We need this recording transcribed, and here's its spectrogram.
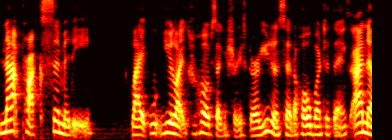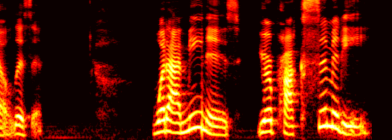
not proximity. Like, you're like, hold up second, Charese, girl, you just said a whole bunch of things. I know, listen. What I mean is, your proximity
